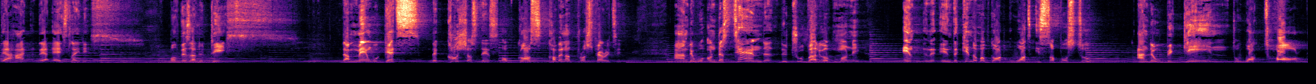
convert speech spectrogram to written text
their, hand, their heads like this. But these are the days that men will get the consciousness of God's covenant prosperity and they will understand the true value of money in, in, in the kingdom of God, what is supposed to, and they will begin to walk tall,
